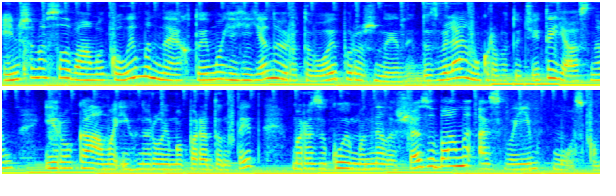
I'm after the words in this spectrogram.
Іншими словами, коли ми нехтуємо гігієною ротової порожнини, дозволяємо кровоточити яснам і роками ігноруємо парадонтит, ми ризикуємо не лише зубами, а й своїм мозком.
